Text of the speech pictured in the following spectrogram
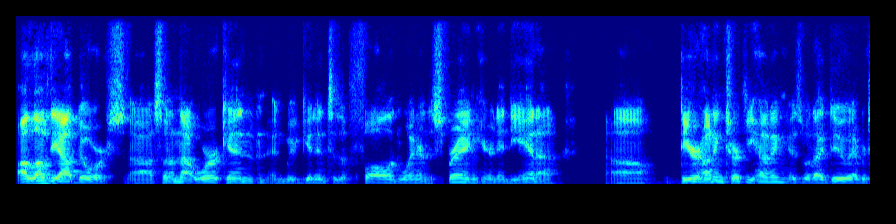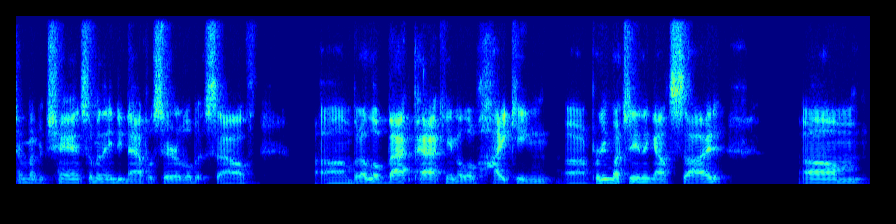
I love the outdoors. Uh, so I'm not working and we get into the fall and winter and the spring here in Indiana. Uh, deer hunting, turkey hunting is what I do every time I have a chance. I'm in the Indianapolis area, a little bit south. Um, but I love backpacking. I love hiking, uh, pretty much anything outside. Um,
